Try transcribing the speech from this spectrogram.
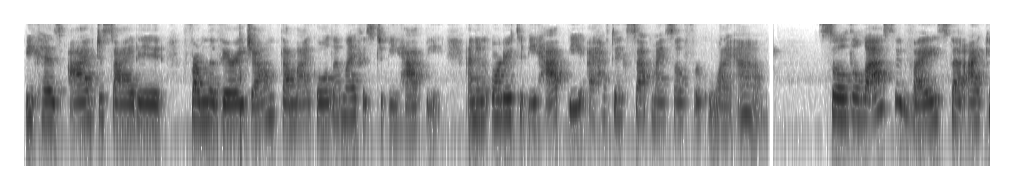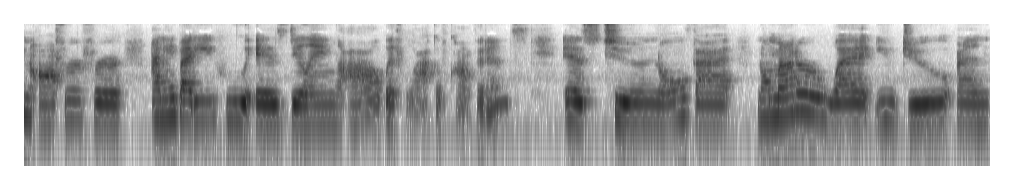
because I've decided from the very jump that my goal in life is to be happy. And in order to be happy, I have to accept myself for who I am. So, the last advice that I can offer for anybody who is dealing uh, with lack of confidence is to know that no matter what you do and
